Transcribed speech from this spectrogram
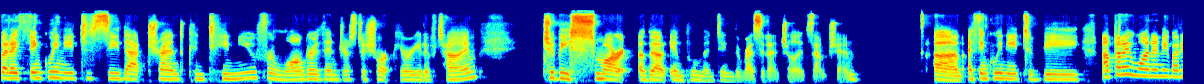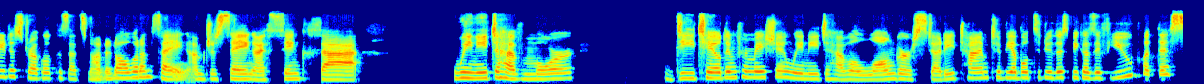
But I think we need to see that trend continue for longer than just a short period of time to be smart about implementing the residential exemption. Um, I think we need to be, not that I want anybody to struggle, because that's not at all what I'm saying. I'm just saying I think that we need to have more detailed information we need to have a longer study time to be able to do this because if you put this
